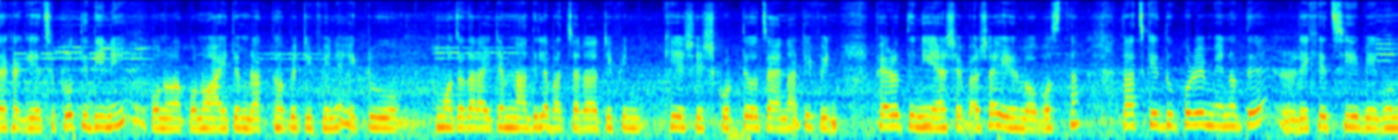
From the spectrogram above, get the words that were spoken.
দেখা গিয়েছে প্রতিদিনই কোনো না কোনো আইটেম রাখতে হবে টিফিনে। একটু মজাদার আইটেম না দিলে বাচ্চারা টিফিন খেয়ে শেষ করতেও চায় না। টিফিন ফেরতি নিয়ে আসে বাসায়, এই হলো অবস্থা। তো আজকে দুপুরের মেনুতে রেখেছি বেগুন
